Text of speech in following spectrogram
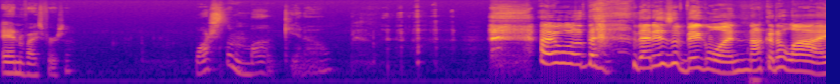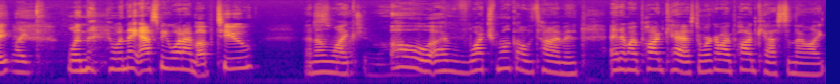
And vice versa. Watch the monk, you know? I will that, that is a big one, not gonna lie. Like, when when they ask me what I'm up to, and I'm like, oh, I watch Monk all the time and edit my podcast and work on my podcast, and they're like,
